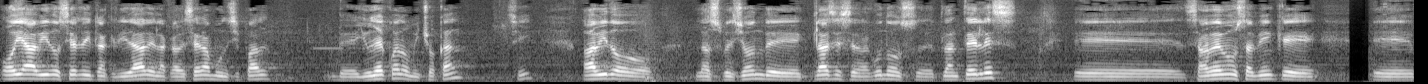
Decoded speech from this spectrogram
hoy ha habido cierta intranquilidad en la cabecera municipal de Yudecuaro, Michoacán, ¿sí? Ha habido la suspensión de clases en algunos eh, planteles, eh, sabemos también que eh,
